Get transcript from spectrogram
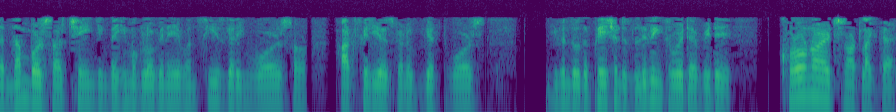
the numbers are changing, the hemoglobin A1C is getting worse, or heart failure is going to get worse, even though the patient is living through it every day. Corona, it's not like that.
